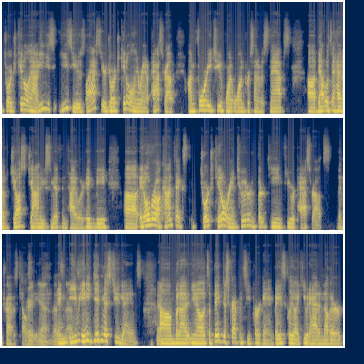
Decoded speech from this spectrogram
George Kittle and how he's he's used last year, George Kittle only ran a pass route on 42.1% of his snaps. Uh, that was ahead of just Jonnu Smith and Tyler Higbee. Uh, in overall context, George Kittle ran 213 fewer pass routes than Travis Kelce. Great, yeah, and he, and he did miss two games. Yeah. Um, but uh, you know, it's a big discrepancy per game. Basically, like he would have had another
